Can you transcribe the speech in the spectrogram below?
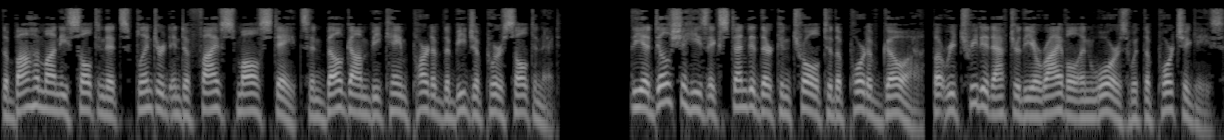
the Bahmani Sultanate splintered into five small states and Belgaum became part of the Bijapur Sultanate. The Adilshahis extended their control to the port of Goa, but retreated after the arrival and wars with the Portuguese.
